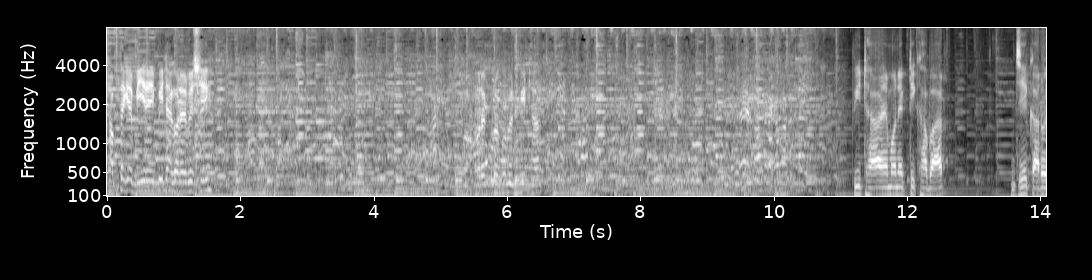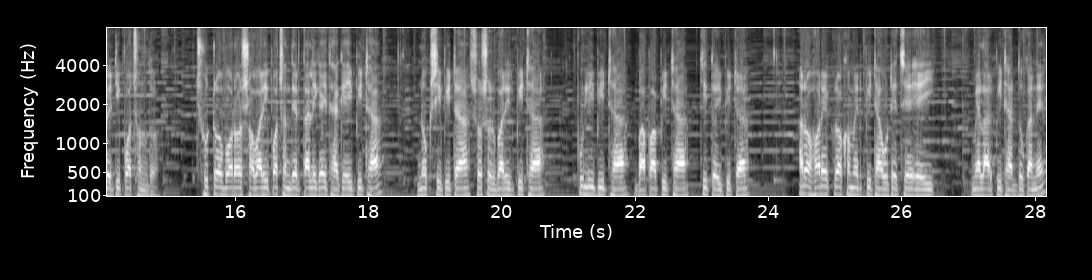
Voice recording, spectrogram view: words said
সব থেকে বিয়ের এই পিঠাগড়ের বেশি। হরেক রকমের পিঠা। পিঠা এমন একটি খাবার যে কারও এটি পছন্দ। ছোট, বড়, সবারই পছন্দের তালিকায় থাকে এই পিঠা। নকশি পিঠা, শ্বশুরবাড়ির পিঠা, পুলি পিঠা, বাপা পিঠা, চিতই পিঠা। আরও হরেক রকমের পিঠা উঠেছে এই মেলার পিঠার দোকানে।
